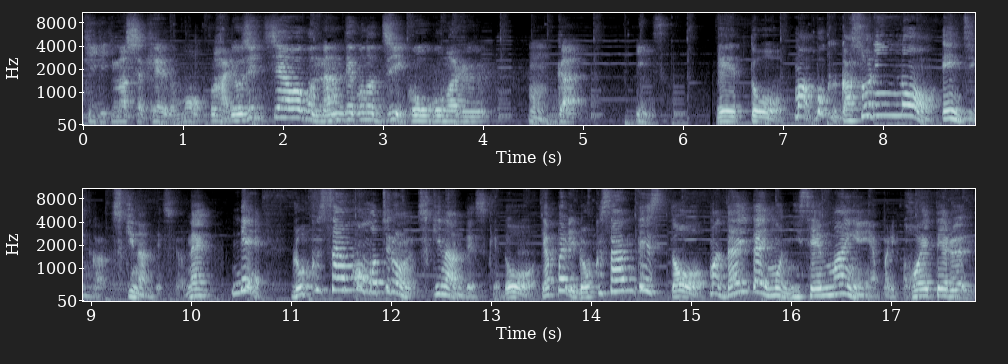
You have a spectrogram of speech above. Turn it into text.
聞いてきましたけれども、うん、はい、ロジちゃんはこなんでこの G550 がいいんですか、うん、えっ、と、まあ僕ガソリンのエンジンが好きなんですよね。で、63ももちろん好きなんですけど、やっぱり63ですと、まあ大体もう2000万円やっぱり超えてる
